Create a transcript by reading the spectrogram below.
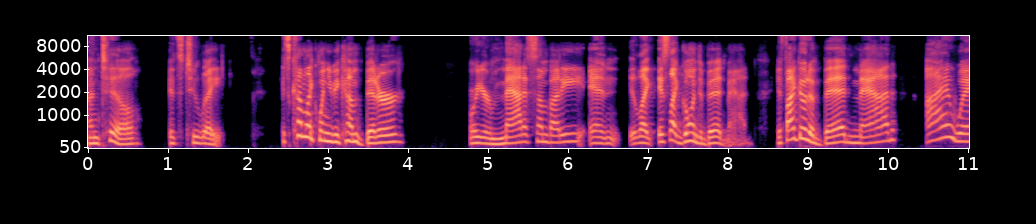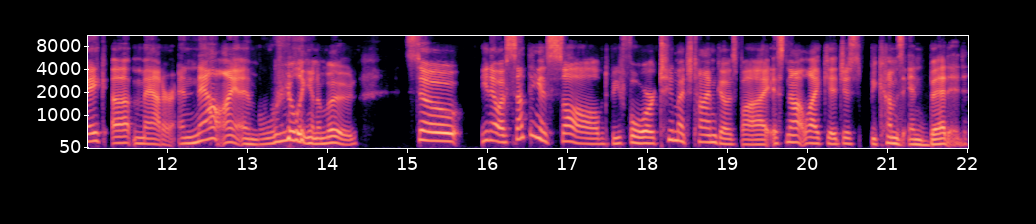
until it's too late. It's kind of like when you become bitter or you're mad at somebody and like it's like going to bed mad. If I go to bed mad, I wake up madder and now I am really in a mood. So, you know, if something is solved before too much time goes by, it's not like it just becomes embedded.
